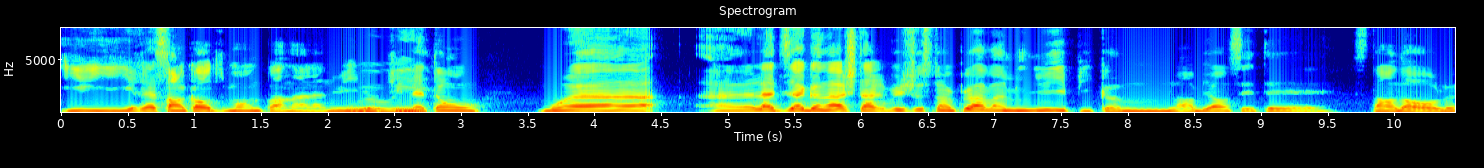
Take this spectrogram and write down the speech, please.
il, il reste encore du monde pendant la nuit. là. Oui, Puis oui. mettons, moi, euh, la diagonale, j'étais arrivé juste un peu avant minuit, puis comme l'ambiance était standard, là.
